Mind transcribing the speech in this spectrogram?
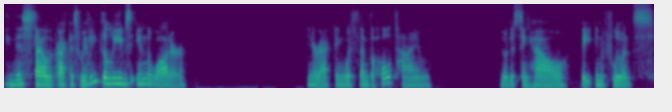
In this style of the practice, we leave the leaves in the water, interacting with them the whole time, noticing how they influence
